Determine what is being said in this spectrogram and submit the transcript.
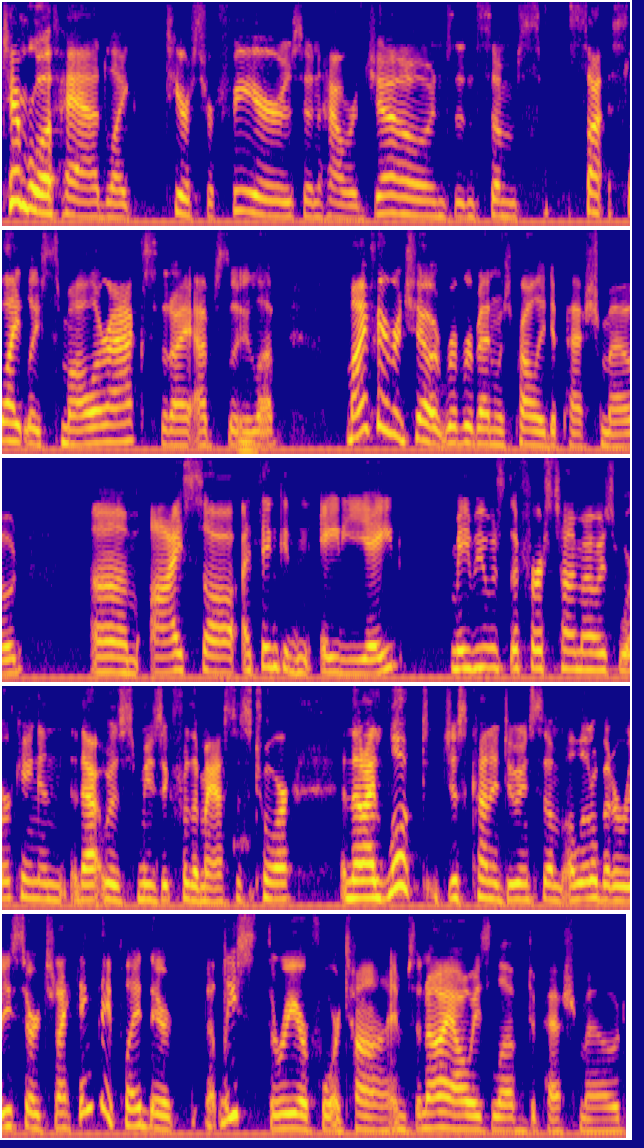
Timberwolf had like Tears for Fears and Howard Jones and some slightly smaller acts that I absolutely mm. loved. My favorite show at Riverbend was probably Depeche Mode. Um, I saw, I think in '88, maybe it was the first time I was working, and that was Music for the Masses tour. And then I looked, just kind of doing some a little bit of research, and I think they played there at least three or four times. And I always loved Depeche Mode.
